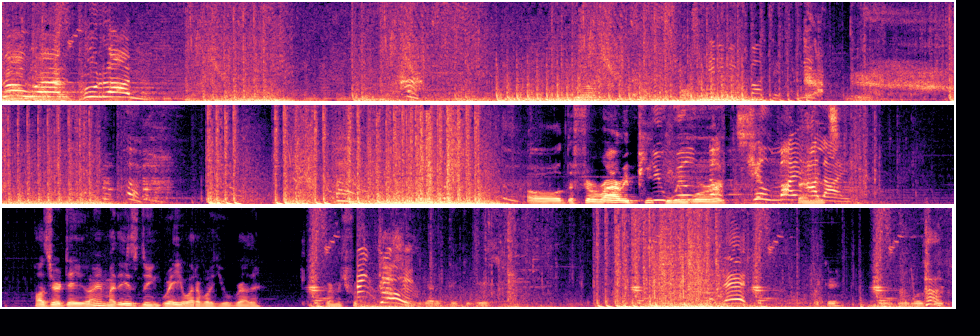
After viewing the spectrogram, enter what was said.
Nowhere to run! Enemy spotted mid. Oh, the Ferrari You peeking will worked. not kill my Damn allies! How's your day going? My day is doing great. What about you, brother? Thank you very much for. Go! You gotta take it easy. Dead! Okay. It- it was worth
